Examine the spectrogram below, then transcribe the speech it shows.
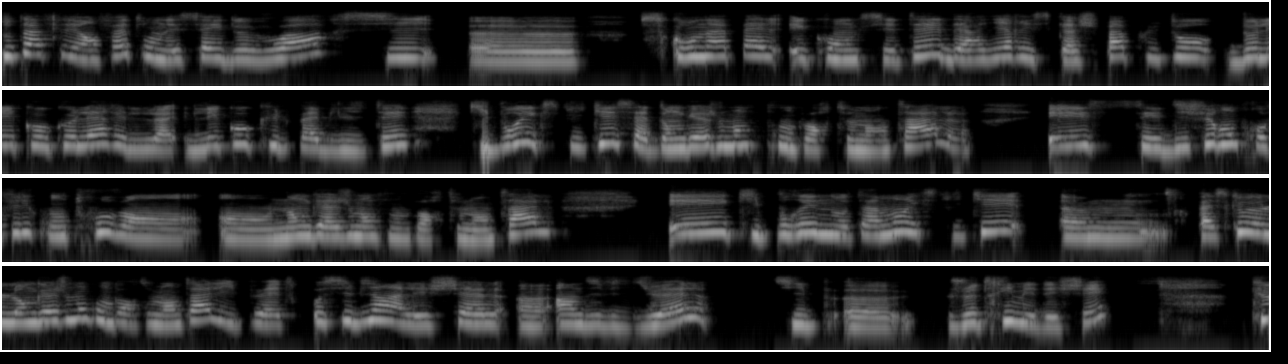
Tout à fait. En fait, on essaye de voir si euh, ce qu'on appelle éco-anxiété, derrière, il se cache pas plutôt de l'éco-colère et de l'éco-culpabilité qui pourrait expliquer cet engagement comportemental et ces différents profils qu'on trouve en, engagement comportemental et qui pourrait notamment expliquer, euh, parce que l'engagement comportemental, il peut être aussi bien à l'échelle euh, individuelle, type euh, je trie mes déchets, que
